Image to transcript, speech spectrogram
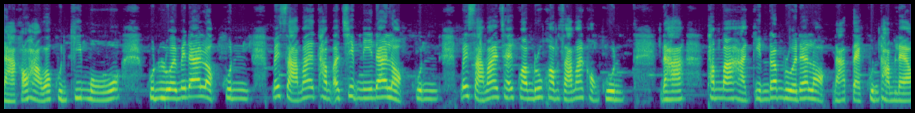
นะคะเขาหาว่าคุณขี้โม้ คุณรวยไม่ได้หรอกคุณไม่สามารถทำอาชีพนี้ได้หรอกคุณไม่สามารถใช้ความรู้ความสามารถของคุณนะคะทำมาหากินร่ำรวยได้หรอกนะแต่คุณทำแล้ว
